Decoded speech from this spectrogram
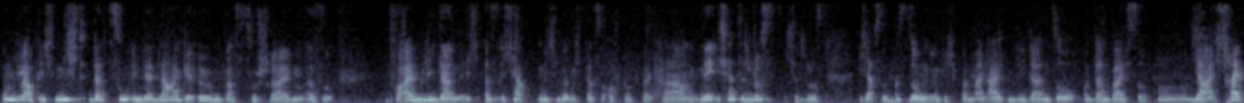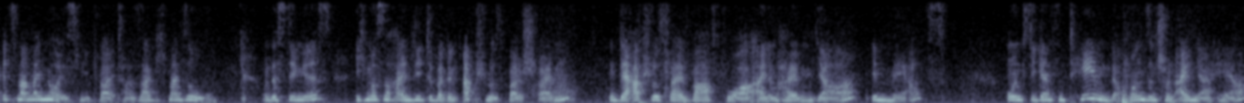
unglaublich nicht dazu in der Lage, irgendwas zu schreiben. Also vor allem Lieder nicht. Also ich habe mich wirklich dazu aufgehört, weil, keine Ahnung. Nee, ich hatte Lust, ich hatte Lust. Ich habe so gesungen, irgendwie von meinen alten Liedern so. Und dann war ich so, Mhm. ja, ich schreibe jetzt mal mein neues Lied weiter, sag ich mal so. Und das Ding ist, ich muss noch ein Lied über den Abschlussball schreiben. Und der Abschlussball war vor einem halben Jahr, im März. Und die ganzen Themen davon sind schon ein Jahr her.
